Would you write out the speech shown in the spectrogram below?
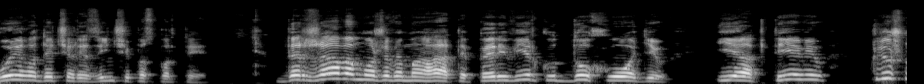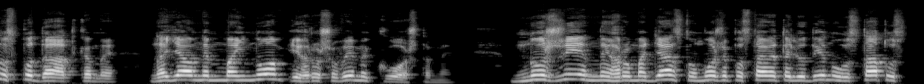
вигоди через інші паспорти. Держава може вимагати перевірку доходів і активів, включно з податками, наявним майном і грошовими коштами. Множинне громадянство може поставити людину у статус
